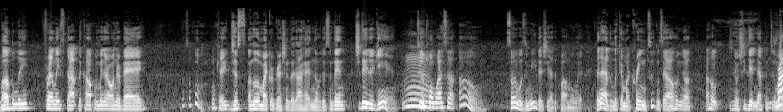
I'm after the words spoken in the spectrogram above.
Bubbly, friendly, stopped to compliment her on her bag. I was like, hmm, okay, just a little microaggression that I had noticed. And then she did it again to the point where I said, oh, so it was me that she had the problem with. Then I had to look at my cream soup and say, I hope, you know, I hope you know she did nothing to Right.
